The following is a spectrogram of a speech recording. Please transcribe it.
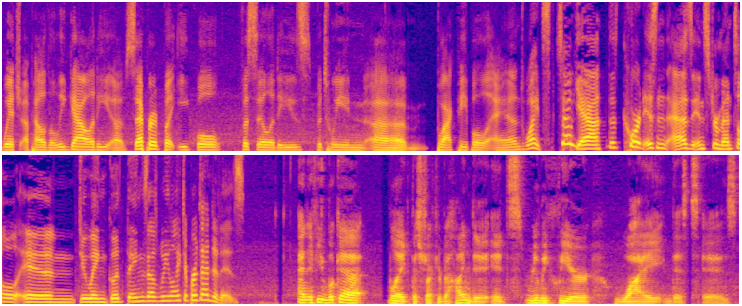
which upheld the legality of separate but equal facilities between um, black people and whites. So, yeah, the court isn't as instrumental in doing good things as we like to pretend it is. And if you look at like the structure behind it, it's really clear why this is.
